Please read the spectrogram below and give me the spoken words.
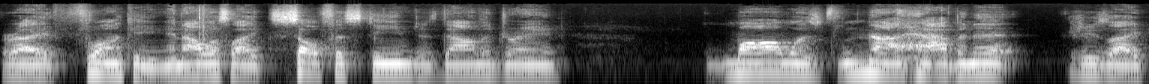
Right? Flunking. And i was like self-esteem just down the drain. Mom was not having it. She's like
